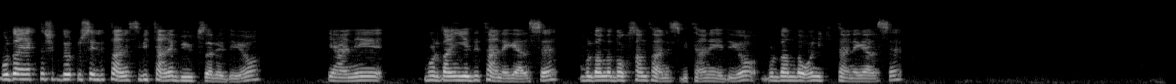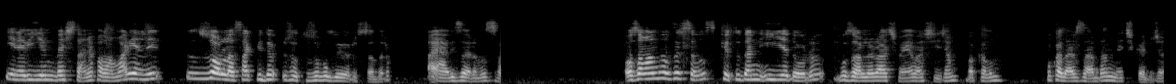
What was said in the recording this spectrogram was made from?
Buradan yaklaşık 450 tanesi bir tane büyük zar ediyor. Yani buradan 7 tane gelse, buradan da 90 tanesi bir tane ediyor. Buradan da 12 tane gelse yine bir 25 tane falan var. Yani zorlasak bir 430'u buluyoruz sanırım. Bayağı bir zarımız var. O zaman hazırsanız kötüden iyiye doğru bu zarları açmaya başlayacağım. Bakalım bu kadar zardan ne çıkaracağım.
